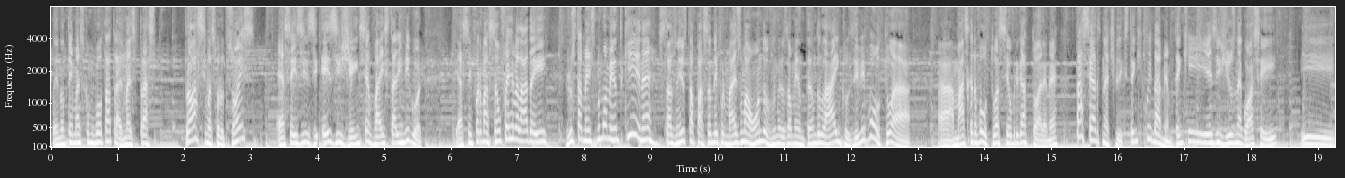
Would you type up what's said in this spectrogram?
Daí não tem mais como voltar atrás, mas para próximas produções, essa exigência vai estar em vigor. Essa informação foi revelada aí justamente no momento que, né, os Estados Unidos está passando aí por mais uma onda, os números aumentando lá, inclusive voltou a a máscara voltou a ser obrigatória, né? Tá certo, Netflix, tem que cuidar mesmo, tem que exigir os negócios aí e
